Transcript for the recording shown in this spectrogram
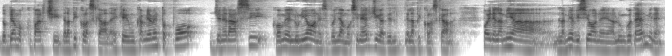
dobbiamo occuparci della piccola scala e che un cambiamento può generarsi come l'unione, se vogliamo, sinergica del, della piccola scala. Poi nella mia, nella mia, visione a lungo termine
